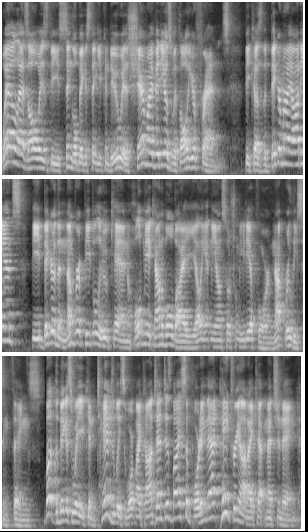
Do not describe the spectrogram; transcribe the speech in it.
Well, as always, the single biggest thing you can do is share my videos with all your friends. Because the bigger my audience, the bigger the number of people who can hold me accountable by yelling at me on social media for not releasing things. But the biggest way you can tangibly support my content is by supporting that Patreon I kept mentioning.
